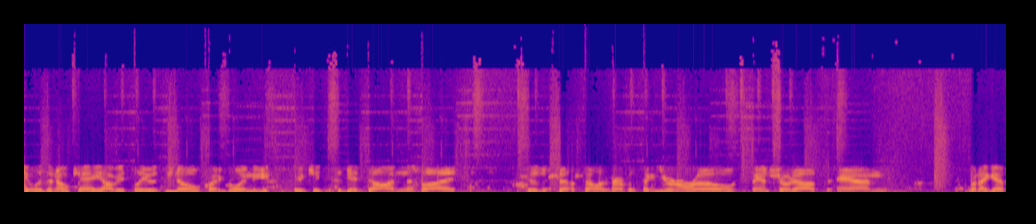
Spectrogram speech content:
it was an okay. Obviously, it was you know quite a grueling to get, to get done, but it was a stellar crowd for the second year in a row. Fans showed up, and but I guess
